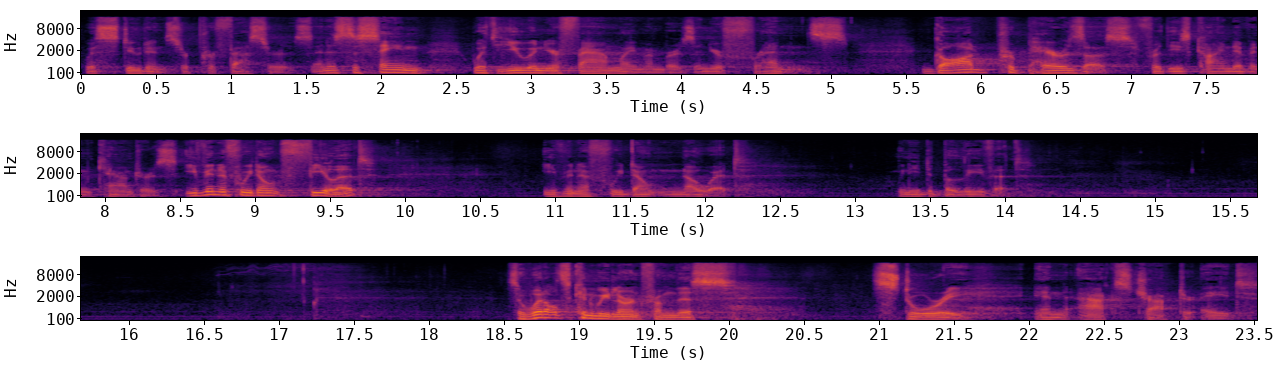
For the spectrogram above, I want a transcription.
with students or professors. And it's the same with you and your family members and your friends. God prepares us for these kind of encounters, even if we don't feel it, even if we don't know it. We need to believe it. So, what else can we learn from this story in Acts chapter 8?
